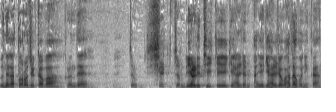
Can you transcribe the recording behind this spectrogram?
은혜가 떨어질까봐 그런데 좀 실, 좀 리얼리티 있게 얘기하려, 아, 얘기하려고 하다 보니까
